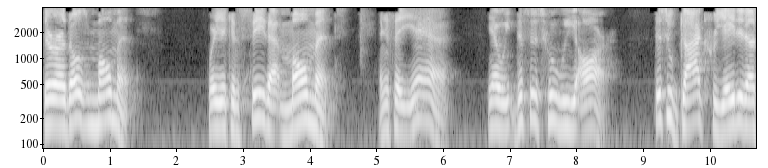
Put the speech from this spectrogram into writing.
there are those moments where you can see that moment, and you say, yeah, yeah, we, this is who we are. This is who God created us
